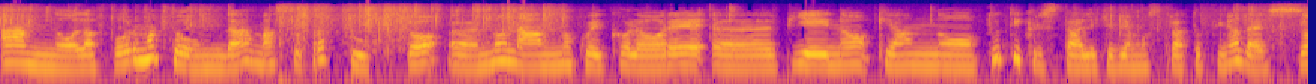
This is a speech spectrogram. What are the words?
hanno la forma tonda ma soprattutto eh, non hanno quel colore eh, pieno che hanno tutti i cristalli che vi ho mostrato fino adesso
